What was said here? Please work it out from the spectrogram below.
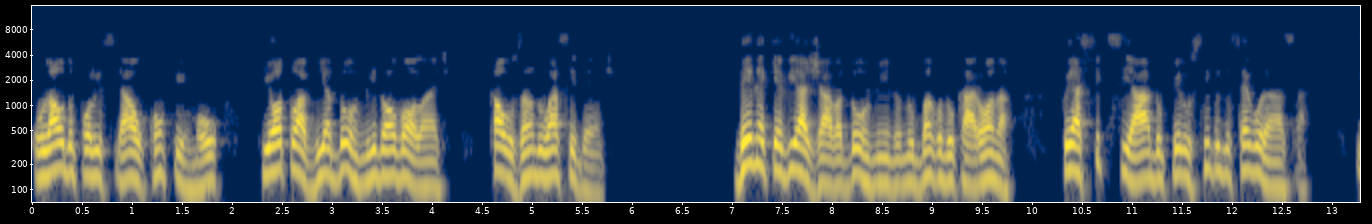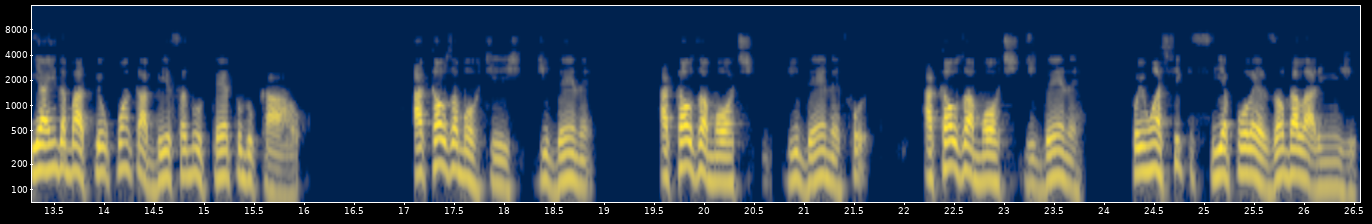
o laudo policial confirmou que Otto havia dormido ao volante, causando o acidente. Denner, que viajava dormindo no banco do carona, foi asfixiado pelo cinto de segurança e ainda bateu com a cabeça no teto do carro. A causa mortis de Denner, a causa morte de Denner foi, a causa morte de Denner foi uma asfixia por lesão da laringe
